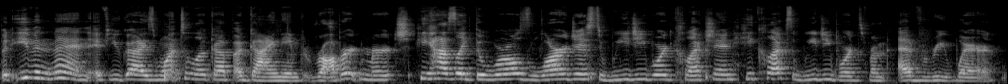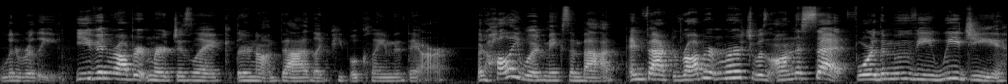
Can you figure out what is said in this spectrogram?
But even then, if you guys want to look up a guy named Robert Murch, he has like the world's largest Ouija board collection. He collects Ouija boards from everywhere, literally. Even Robert Murch is like, they're not bad like people claim that they are. But Hollywood makes them bad. In fact, Robert Murch was on the set for the movie Ouija.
